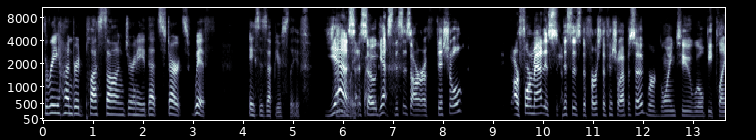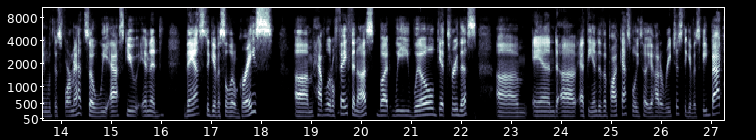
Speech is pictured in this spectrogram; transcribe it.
300 plus song journey that starts with Aces Up Your Sleeve. Yes. Really so, yes, this is our official. Our format is this is the first official episode. We're going to, we'll be playing with this format. So, we ask you in advance to give us a little grace um, have a little faith in us, but we will get through this. Um, and uh, at the end of the podcast, we'll tell you how to reach us to give us feedback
